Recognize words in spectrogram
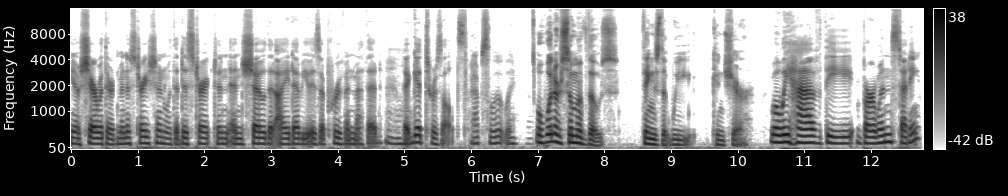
you know, share with their administration, with the district, and and show that IEW is a proven method that gets results. Absolutely. Well, what are some of those things that we can share? Well, we have the Berwyn study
